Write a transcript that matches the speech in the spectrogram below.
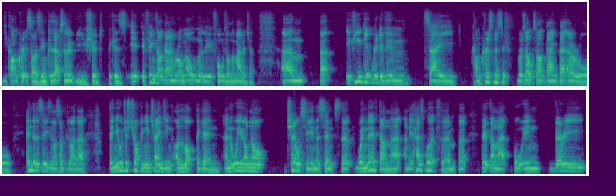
you can't criticise him because absolutely you should because if, if, things are going wrong, ultimately it falls on the manager. Um, but if you get rid of him, say come Christmas, if results aren't going better or end of the season or something like that, then you're just chopping and changing a lot again. And we are not Chelsea in the sense that when they've done that, and it has worked for them, but they've done that, brought in very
